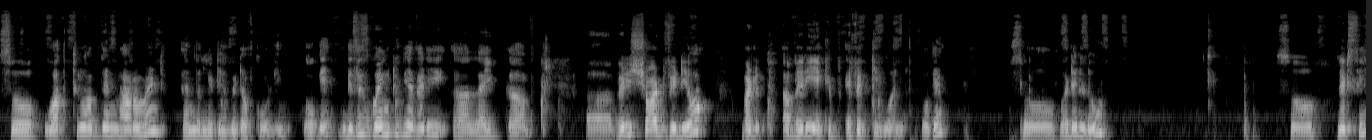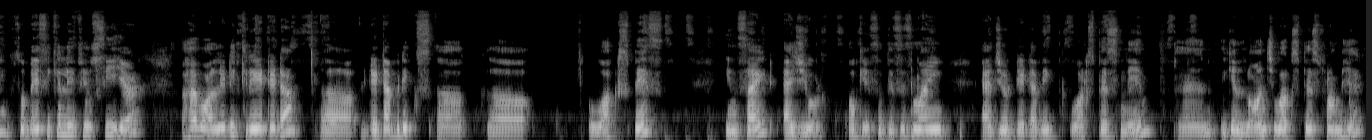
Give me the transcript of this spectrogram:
So walkthrough of the environment and a little bit of coding okay? This is going to be a very uh, like uh, uh very short video but a very effective one okay? So what I'll do so let's see. So basically if you see here I have already created a uh, Databricks uh, uh, workspace inside Azure. Okay so this is my Azure Databricks workspace name and you can launch workspace from here.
